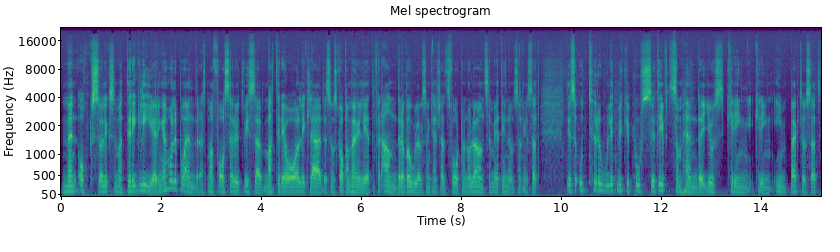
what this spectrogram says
men också liksom att regleringar håller på att ändras. Man fasar ut vissa material i kläder som skapar möjligheter för andra bolag som kanske hade svårt att nå lönsamhet inom sådana. Så att det är så otroligt mycket positivt som händer just kring, kring impact. Så att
